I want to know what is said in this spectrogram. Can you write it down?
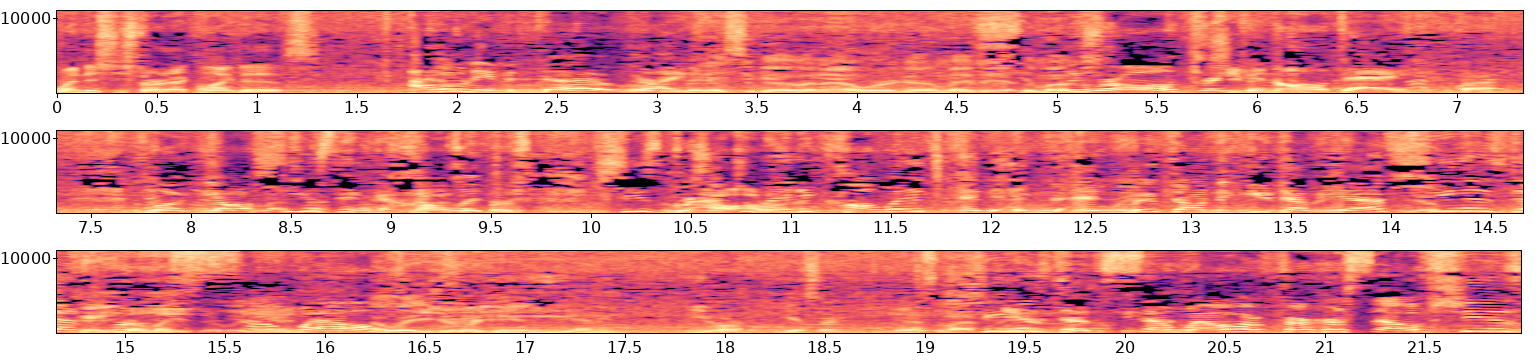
when did she start acting like this? I don't even know. 30 Like, minutes ago, an hour ago, maybe at the most. we were all drinking been- all day. Okay. Look, y'all, she is in college. She's Let me- I'll- I'll graduated college and, and, and moved on to UWF. She has done Okay, really Alasia so Rian. well. Alasia Rian. E-N-E? Yes, sir. Yeah, last She has done so well for herself. She has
